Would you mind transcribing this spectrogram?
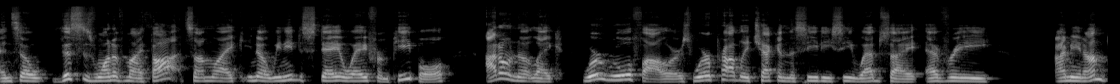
And so this is one of my thoughts. I'm like, you know, we need to stay away from people. I don't know, like, we're rule followers. We're probably checking the CDC website every I mean, I'm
